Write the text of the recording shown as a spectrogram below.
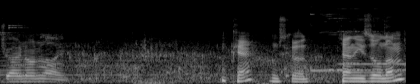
Drone online. Okay, I'm just gonna turn these all on.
